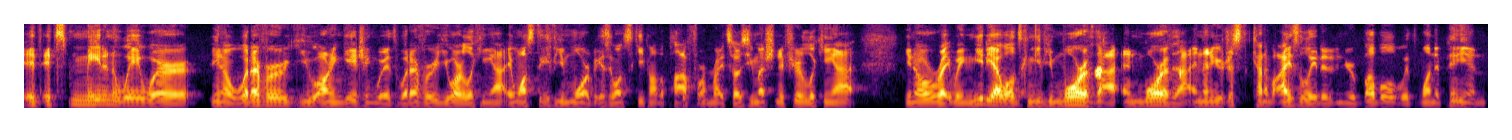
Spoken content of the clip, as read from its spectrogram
it, it's made in a way where you know whatever you are engaging with whatever you are looking at it wants to give you more because it wants to keep on the platform right? So as you mentioned if you're looking at you know right-wing media well it's going to give you more of that and more of that. And then you're just kind of isolated in your bubble with one opinion.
